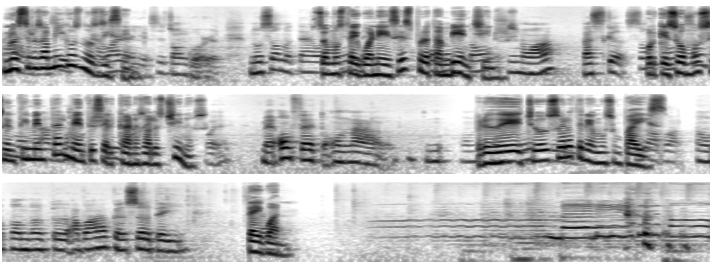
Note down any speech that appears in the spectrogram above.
Nuestros amigos nos dicen, somos taiwaneses, pero también chinos, porque somos sentimentalmente cercanos a los chinos. Pero de hecho, solo tenemos un país, Taiwán.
